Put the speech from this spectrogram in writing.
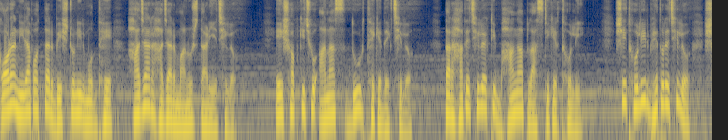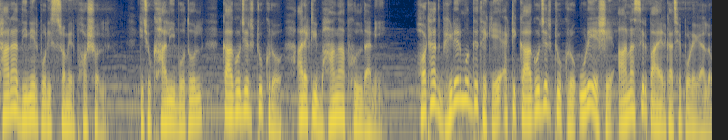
কড়া নিরাপত্তার বেষ্টনীর মধ্যে হাজার হাজার মানুষ দাঁড়িয়েছিল। এই সব কিছু আনাস দূর থেকে দেখছিল। তার হাতে ছিল একটি ভাঙা প্লাস্টিকের থলি। সেই থলির ভেতরে ছিল সারা দিনের পরিশ্রমের ফসল। কিছু খালি বোতল, কাগজের টুকরো আর একটি ভাঙা ফুলদানি। হঠাৎ ভিড়ের মধ্যে থেকে একটি কাগজের টুকরো উড়ে এসে আনাসের পায়ের কাছে পড়ে গেল।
